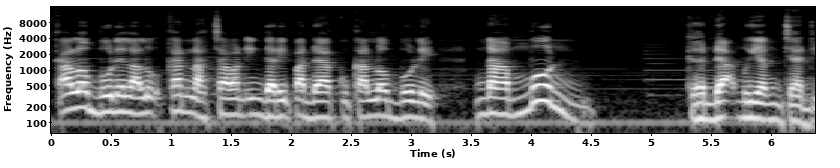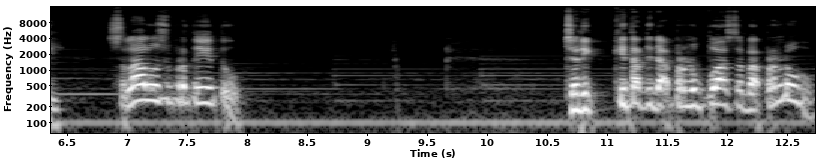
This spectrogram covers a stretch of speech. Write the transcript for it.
kalau boleh lalukanlah cawan ini daripada aku, kalau boleh. Namun kehendakmu yang jadi. Selalu seperti itu. Jadi kita tidak perlu puasa, Pak. Perlu.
